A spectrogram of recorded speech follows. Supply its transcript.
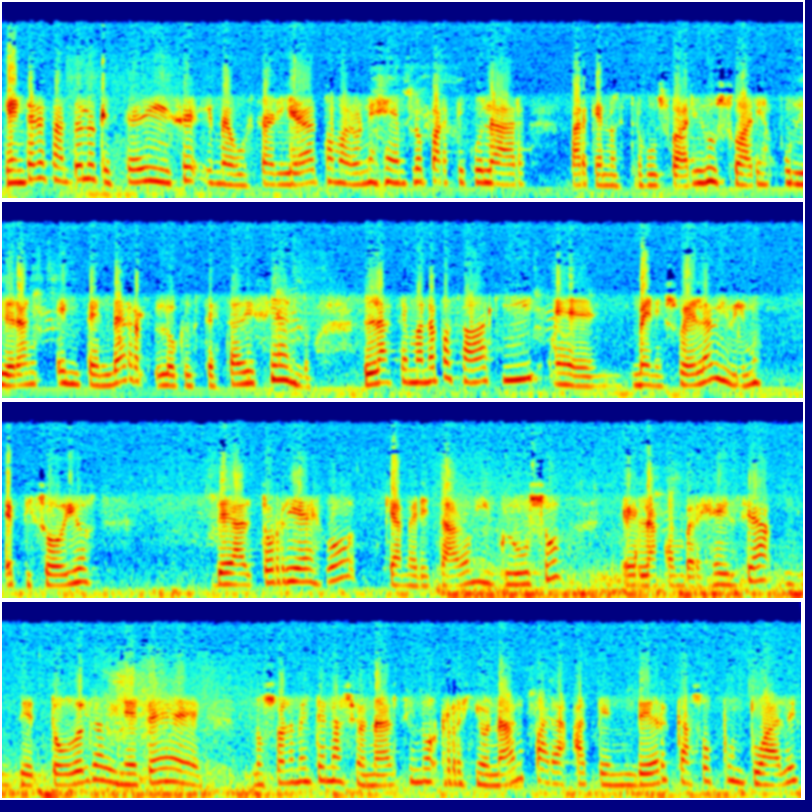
Qué interesante lo que usted dice y me gustaría tomar un ejemplo particular para que nuestros usuarios y usuarias pudieran entender lo que usted está diciendo. La semana pasada aquí en Venezuela vivimos episodios de alto riesgo que ameritaron incluso eh, la convergencia de todo el gabinete, no solamente nacional, sino regional, para atender casos puntuales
